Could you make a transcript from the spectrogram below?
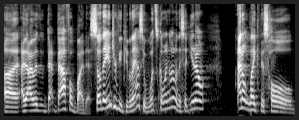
Uh, I, I, was baffled by this. So they interviewed people and they asked me, what's going on? And they said, you know, I don't like this whole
